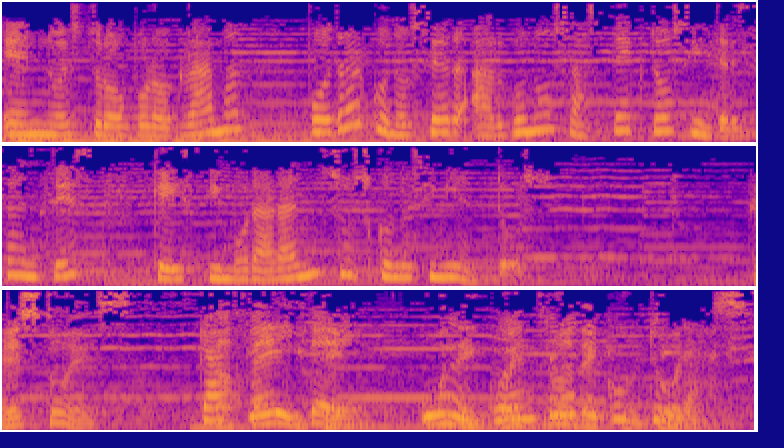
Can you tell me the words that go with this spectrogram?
En nuestro programa podrá conocer algunos aspectos interesantes que estimularán sus conocimientos. Esto es Café y Té, un encuentro de culturas.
